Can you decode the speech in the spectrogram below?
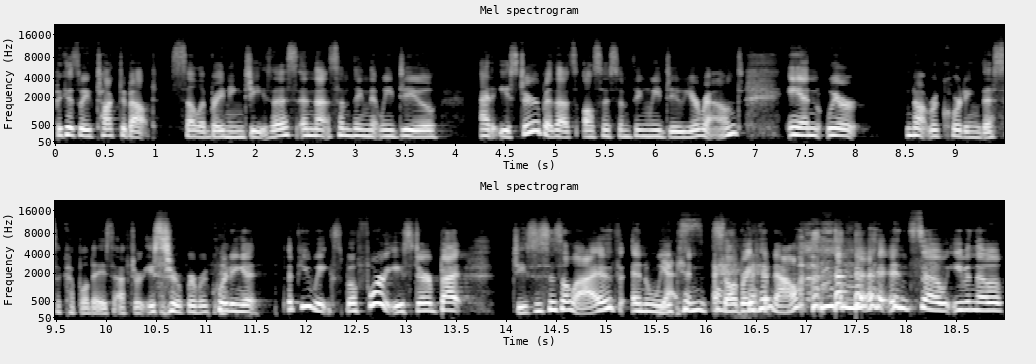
because we've talked about celebrating Jesus, and that's something that we do at Easter, but that's also something we do year round. And we're not recording this a couple days after Easter, we're recording it a few weeks before Easter, but Jesus is alive and we Yes. can celebrate him now. and so, even though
